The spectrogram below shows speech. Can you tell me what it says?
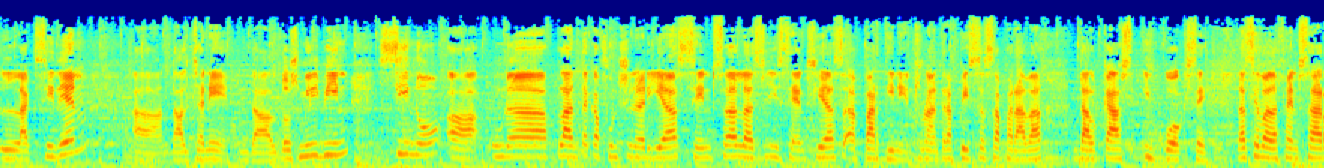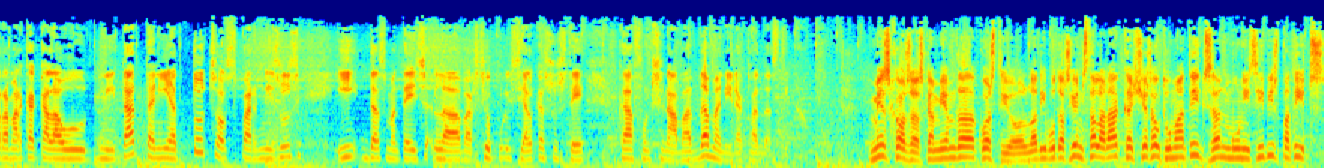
l'accident eh, del gener del 2020, sinó eh, una planta que funcionaria sense les llicències eh, pertinents, una altra peça separada del cas Iquoxe. La seva defensa remarca que la unitat tenia tots els permisos desmenteix la versió policial que sosté que funcionava de manera clandestina. Més coses, canviem de qüestió. La Diputació instal·larà caixers automàtics en municipis petits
